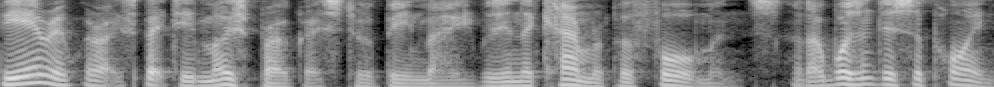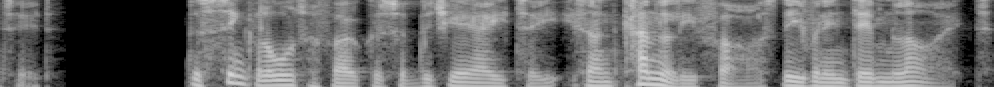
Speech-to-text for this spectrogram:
The area where I expected most progress to have been made was in the camera performance, and I wasn't disappointed. The single autofocus of the G80 is uncannily fast even in dim light.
